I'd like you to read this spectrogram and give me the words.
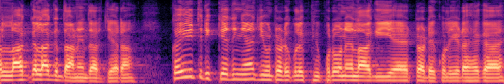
ਅਲੱਗ-ਅਲੱਗ ਦਾਣੇਦਾਰ ਜ਼ਹਿਰਾਂ। ਕਈ ਤਰੀਕੇ ਦੀਆਂ, ਜਿਵੇਂ ਤੁਹਾਡੇ ਕੋਲੇ ਫਿਪਰੋਨਲ ਆ ਗਈ ਹੈ, ਤੁਹਾਡੇ ਕੋਲੇ ਜਿਹੜਾ ਹੈਗਾ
